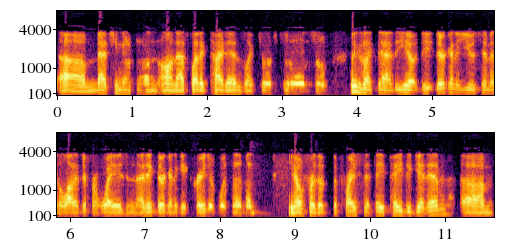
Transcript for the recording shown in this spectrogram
Um, matching up on on athletic tight ends like George Kittle, and so things like that. You know, they're going to use him in a lot of different ways, and I think they're going to get creative with him. And you know, for the the price that they paid to get him, um,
